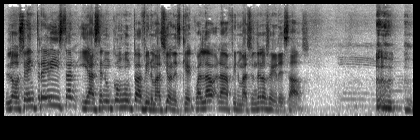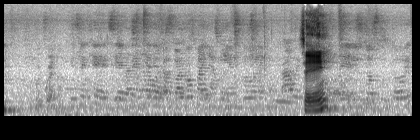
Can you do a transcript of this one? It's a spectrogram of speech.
los entrevistan y hacen un conjunto de afirmaciones. ¿Qué- ¿Cuál es la, la afirmación de los egresados? Dice que acompañamiento en- Sí, de los tutores,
